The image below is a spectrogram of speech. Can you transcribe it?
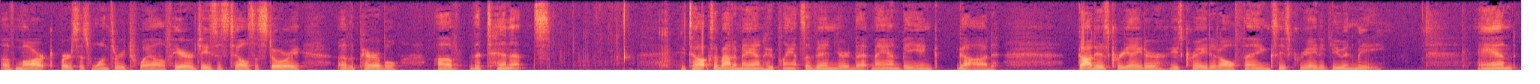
of Mark, verses 1 through 12. Here, Jesus tells the story of the parable of the tenants. He talks about a man who plants a vineyard, that man being God. God is creator. He's created all things. He's created you and me. And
